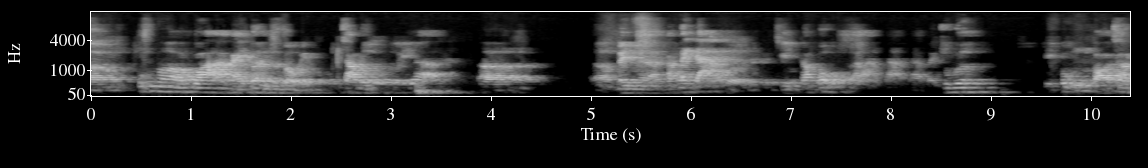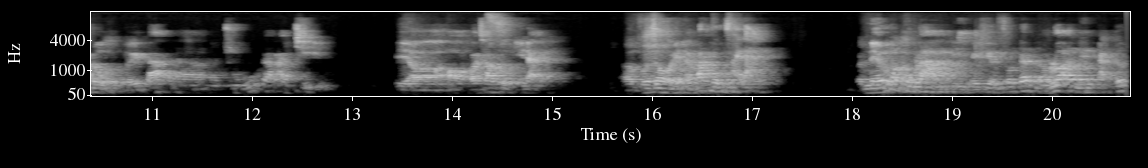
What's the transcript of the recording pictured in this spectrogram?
uh, cũng uh, qua cái tuần vừa rồi trao đổi với uh, uh, uh, các lãnh đạo ở trên các bộ và, và, và về trung ương. Thì cũng có trao đổi với các uh, chú các anh chị. Thì uh, họ có trao đổi như này. Uh, vừa rồi là bắt buộc phải làm. Nếu mà không làm thì cái việc sốt đất nó loạn lên cả nước.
